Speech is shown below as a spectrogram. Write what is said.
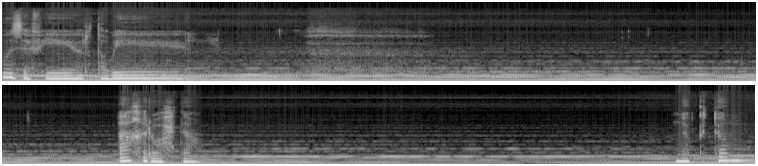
وزفير طويل. آخر واحدة. نكتم.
